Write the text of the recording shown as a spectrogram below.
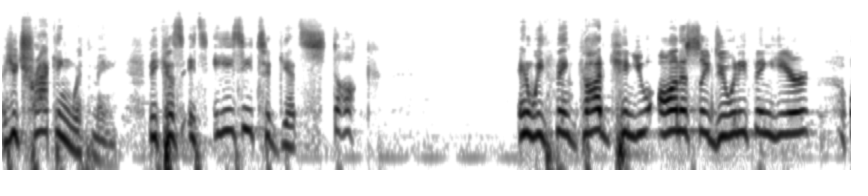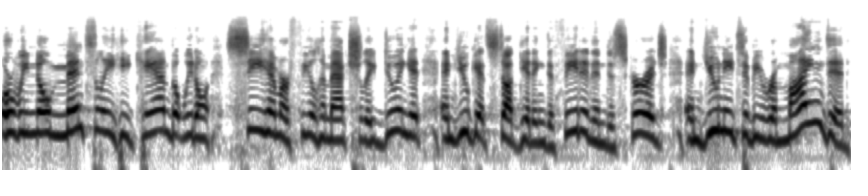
Are you tracking with me? Because it's easy to get stuck. And we think, God, can you honestly do anything here? Or we know mentally he can, but we don't see him or feel him actually doing it, and you get stuck getting defeated and discouraged. And you need to be reminded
